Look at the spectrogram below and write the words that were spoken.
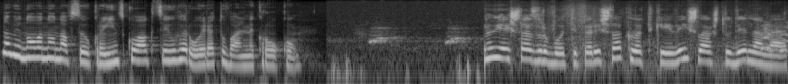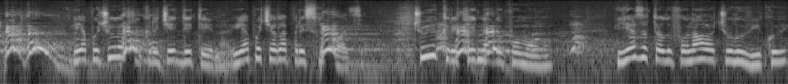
номіновано на всеукраїнську акцію Герой рятувальник року. Ну, я йшла з роботи, перейшла кладки, вийшла аж туди наверх. Я почула, що кричить дитина. Я почала прислухатися. Чую, кричить на допомогу. Я зателефонувала чоловікові,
